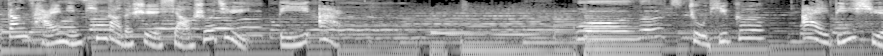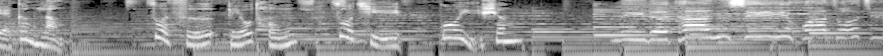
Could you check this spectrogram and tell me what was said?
刚才您听到的是小说剧《离爱》，主题歌《爱比雪更冷》，作词刘同，作曲郭雨生。你的叹息化作句。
